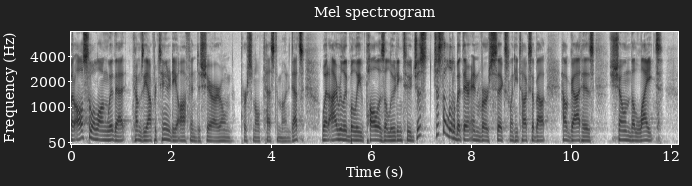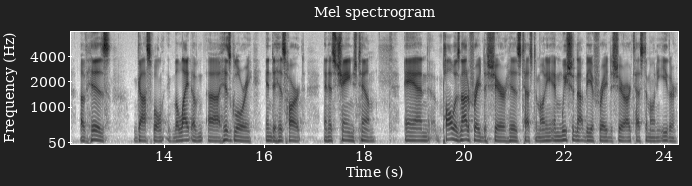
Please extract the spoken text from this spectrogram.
But also, along with that, comes the opportunity often to share our own personal testimony. That's what I really believe Paul is alluding to just, just a little bit there in verse 6 when he talks about how God has shown the light of his gospel, the light of uh, his glory into his heart and has changed him. And Paul was not afraid to share his testimony, and we should not be afraid to share our testimony either.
